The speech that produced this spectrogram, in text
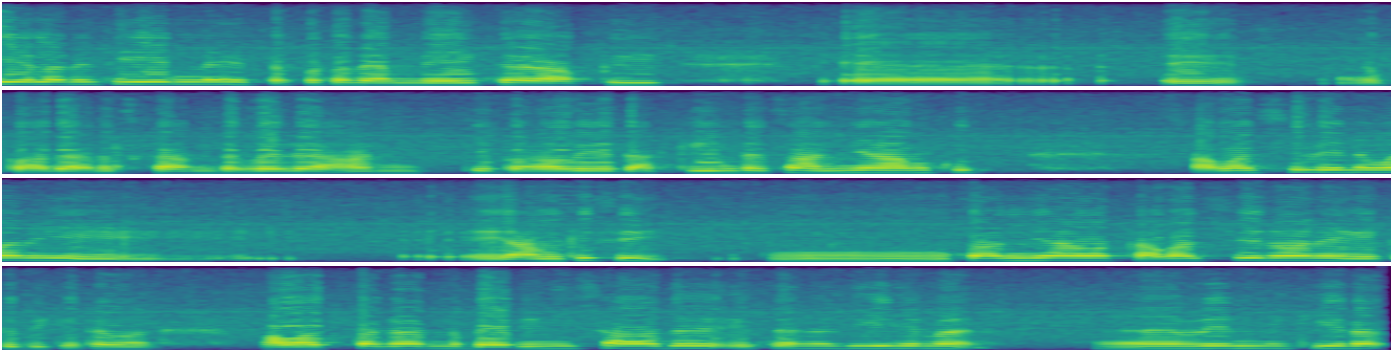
කියලානේ තියෙන්නේ. එතකොට දැන් මේක අපි ඒ උපාදාන ස්කන්ධ වල අනිත්‍යභාවය දකින්න සංඥාවකුත් අවශ්‍ය වෙනවනේ යම්කිසි සංඥාවක් අවශ්‍ය වෙනවනේ ඒක දිගටම පවත්වා ගන්න බැරි නිසාද එතනදී එහෙම වෙන්නේ කියලා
